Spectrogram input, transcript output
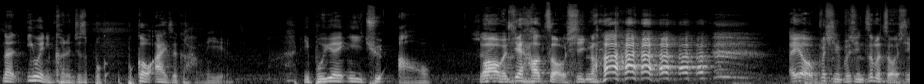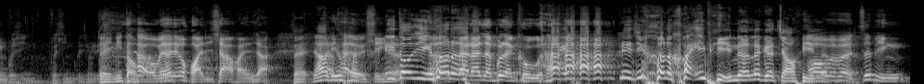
那因为你可能就是不够不够爱这个行业，你不愿意去熬，所以哇，我们今天好走心哦！哎呦，不行不行，这么走心不行不行不行。不行对你懂吗 我们要就缓一下缓一下。对，然后你太恶心了，你都已经喝了，大男人不能哭。你已经喝了快一瓶的那个酒瓶哦，了，不不，这瓶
